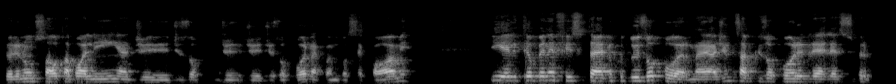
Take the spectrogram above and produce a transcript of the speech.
então ele não solta a bolinha de, de, de, de isopor né, quando você come. E ele tem o benefício térmico do isopor, né? A gente sabe que o isopor ele é, ele é super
